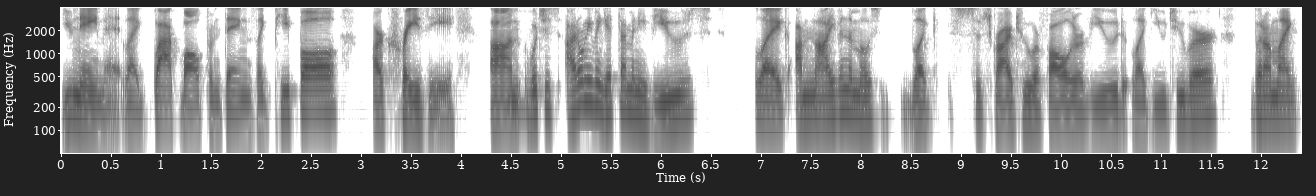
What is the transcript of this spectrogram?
you name it, like blackball from things. Like people are crazy. Um, Mhm. which is I don't even get that many views. Like I'm not even the most like subscribed to or followed or viewed like YouTuber, but I'm like,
